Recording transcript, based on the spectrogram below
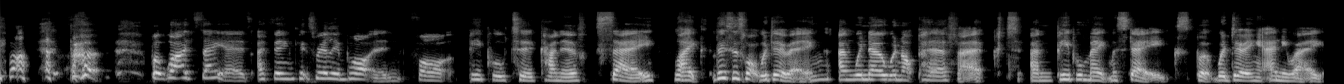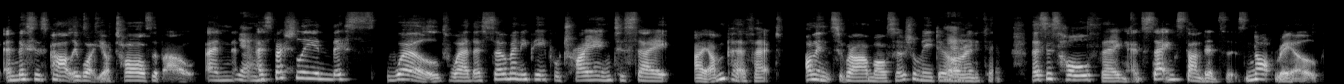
but, but what I'd say is, I think it's really important for people to kind of say, like, this is what we're doing, and we know we're not perfect, and people make mistakes, but we're doing it anyway. And this is partly what your tour's about. And Yeah. especially in this world where there's so many people trying to say, I am perfect on Instagram or social media or anything, there's this whole thing and setting standards that's not real.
